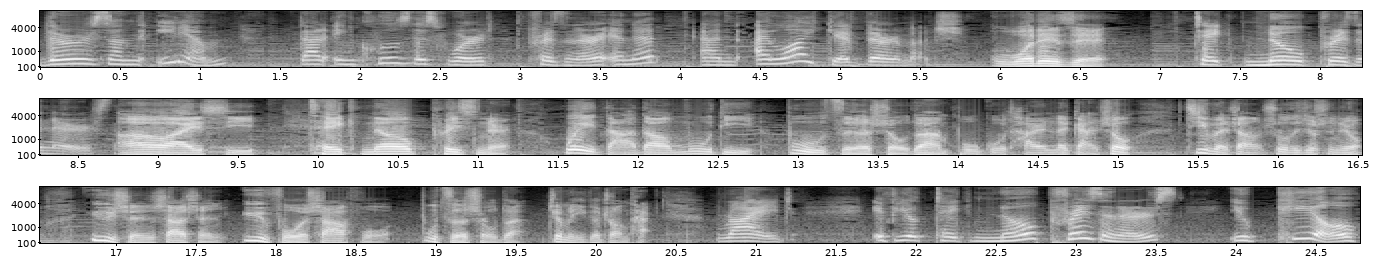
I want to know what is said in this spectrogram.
There's an idiom that includes this word prisoner in it, and I like it very much. What is it? Take no prisoners. Oh, I see. Take no prisoner. 为达到目的，不择手段，不顾他人的感受，基本上说的就是那种遇神杀神、遇佛杀佛、不择手段这么一个状态。 Right. If you take no prisoners, you kill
